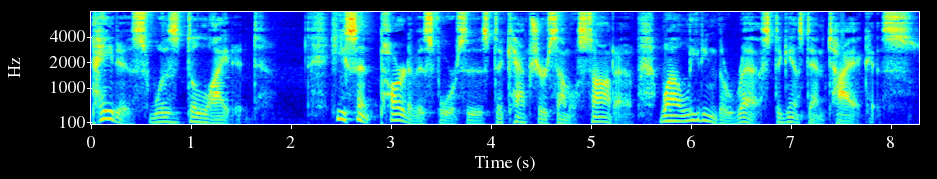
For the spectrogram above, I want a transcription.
Paetus was delighted. He sent part of his forces to capture Samosata while leading the rest against Antiochus.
